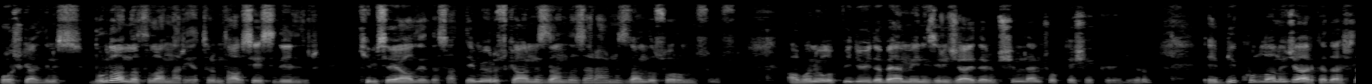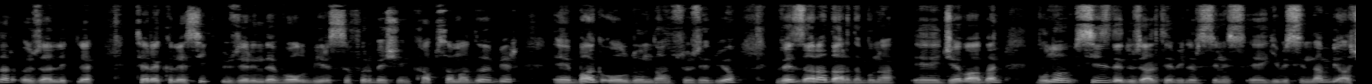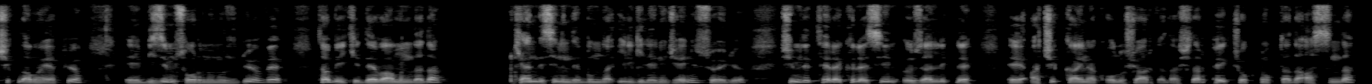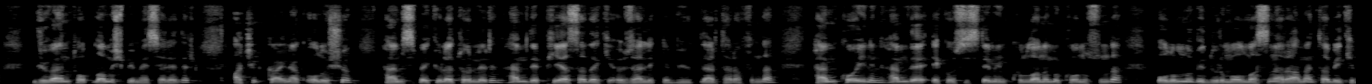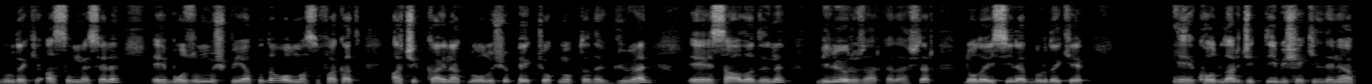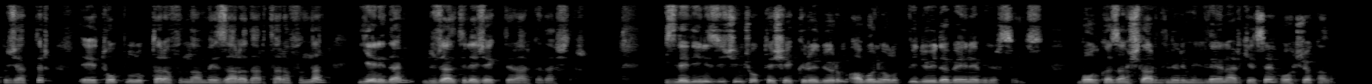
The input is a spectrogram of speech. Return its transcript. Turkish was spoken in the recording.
Hoş geldiniz. Burada anlatılanlar yatırım tavsiyesi değildir. Kimseye al ya da sat demiyoruz. Karnınızdan da zararınızdan da sorumlusunuz. Abone olup videoyu da beğenmenizi rica ederim. Şimdiden çok teşekkür ediyorum. E, bir kullanıcı arkadaşlar özellikle Terra Classic üzerinde Vol 1.05'in kapsamadığı bir e, bug olduğundan söz ediyor. Ve Zaradar da buna e, cevaben bunu siz de düzeltebilirsiniz e, gibisinden bir açıklama yapıyor. E, bizim sorunumuz diyor ve tabii ki devamında da kendisinin de bununla ilgileneceğini söylüyor. Şimdi Terra Classic'in özellikle e, açık kaynak oluşu arkadaşlar pek çok noktada aslında güven toplamış bir meseledir. Açık kaynak oluşu hem spekülatörlerin hem de piyasadaki özellikle büyükler tarafından hem coin'in hem de ekosistemin kullanımı konusunda olumlu bir durum olmasına rağmen tabii ki buradaki asıl mesele e, bozulmuş bir yapıda olması. Fakat açık kaynaklı oluşu pek çok noktada güven e, sağladığını biliyoruz arkadaşlar. Dolayısıyla buradaki e, kodlar ciddi bir şekilde ne yapacaktır? E, topluluk tarafından ve Zaradar tarafından yeniden düzeltilecektir arkadaşlar. İzlediğiniz için çok teşekkür ediyorum. Abone olup videoyu da beğenebilirsiniz. Bol kazançlar dilerim izleyen herkese. Hoşçakalın.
